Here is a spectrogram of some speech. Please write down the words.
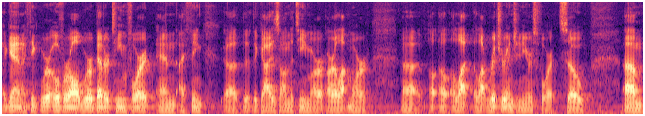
again, I think we're overall, we're a better team for it, and I think uh, the, the guys on the team are, are a lot more, uh, a, a lot, a lot richer engineers for it. So um,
